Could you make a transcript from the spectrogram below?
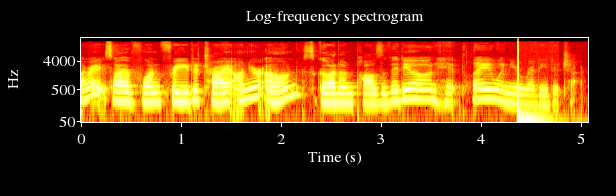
All right, so I have one for you to try on your own. So go ahead and pause the video and hit play when you're ready to check.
